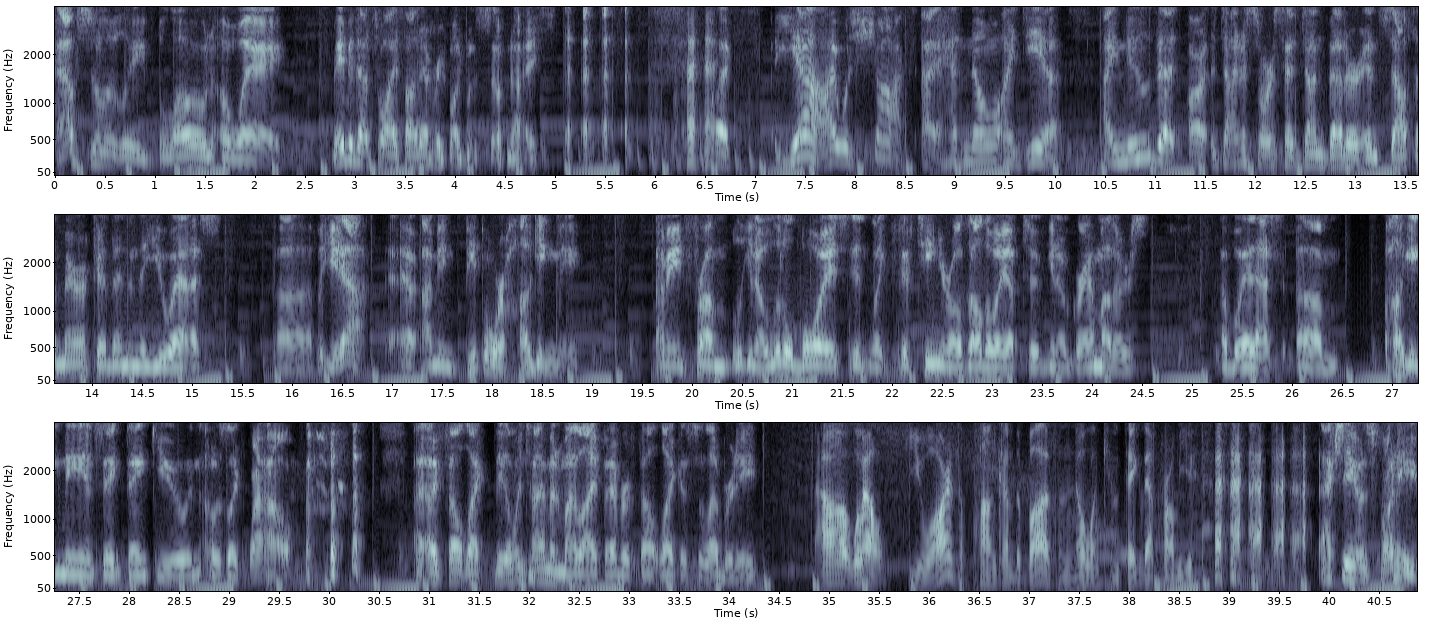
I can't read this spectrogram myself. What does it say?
Absolutely blown away. Maybe that's why I thought everyone was so nice. but yeah, I was shocked. I had no idea. I knew that our dinosaurs had done better in South America than in the U.S. Uh, but yeah, I mean, people were hugging me. I mean, from you know little boys, like 15 year olds, all the way up to you know grandmothers, abuelas, um, hugging me and saying thank you, and I was like, wow. I, I, felt like the only time in my life I ever felt like a celebrity. Uh, well, you are the punk on the bus, and no one can take that from you. Actually, it was funny.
